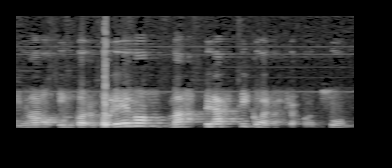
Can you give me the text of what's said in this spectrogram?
y no incorporemos más plástico a nuestros consumos.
